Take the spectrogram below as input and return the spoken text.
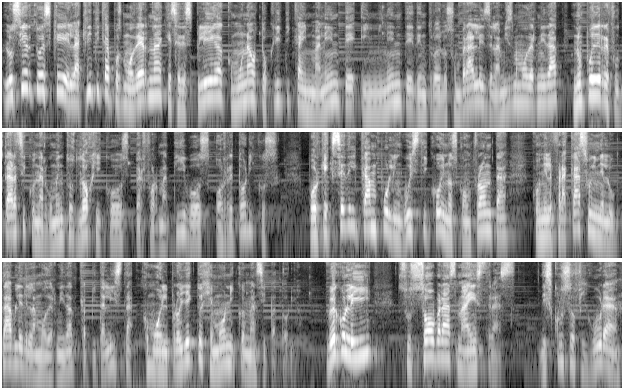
Lo cierto es que la crítica posmoderna que se despliega como una autocrítica inmanente e inminente dentro de los umbrales de la misma modernidad no puede refutarse con argumentos lógicos, performativos o retóricos, porque excede el campo lingüístico y nos confronta con el fracaso ineluctable de la modernidad capitalista como el proyecto hegemónico emancipatorio. Luego leí sus obras maestras, Discurso Figura,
